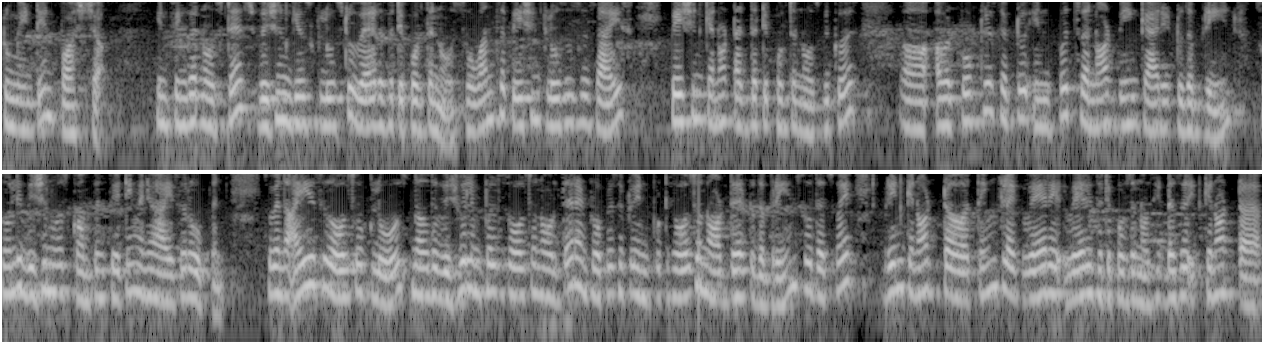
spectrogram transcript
to maintain posture. In finger nose test, vision gives clues to where is the tip of the nose. So once the patient closes his eyes, patient cannot touch the tip of the nose because uh, our proprioceptive inputs are not being carried to the brain. So only vision was compensating when your eyes are open. So when the eyes is also closed, now the visual impulse is also not there and proprioceptive input is also not there to the brain. So that's why brain cannot uh, think like where where is the tip of the nose. It does it cannot uh,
